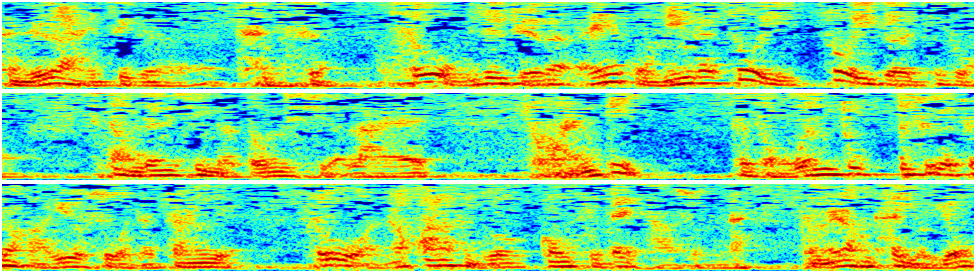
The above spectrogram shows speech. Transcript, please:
很热爱这个城市，所以我们就觉得哎，我们应该做一做一个这种象征性的东西来传递这种温度。那这个正好又是我的专业，所以我呢花了很多功夫在想什么呢？怎么让它有用？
